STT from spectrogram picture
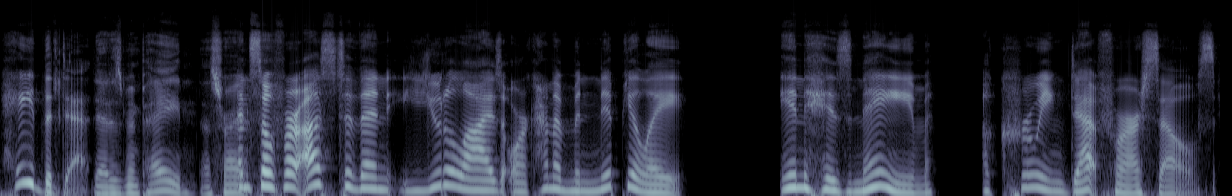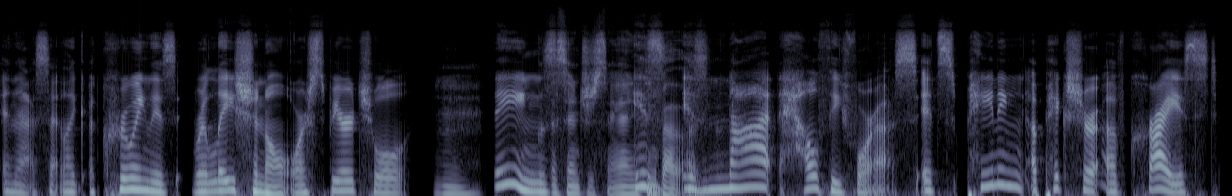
paid the debt. That has been paid. That's right. And so for us to then utilize or kind of manipulate in his name accruing debt for ourselves in that sense, like accruing these relational or spiritual Mm, things that's interesting. I didn't is, think about that. is not healthy for us. It's painting a picture of Christ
